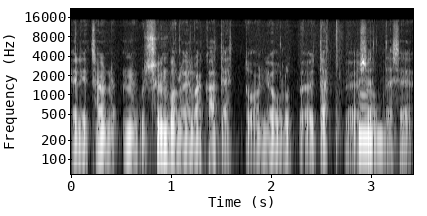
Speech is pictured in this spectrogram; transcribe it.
Eli se on niin symboleilla katettu on joulupöytä myös, mm. että se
